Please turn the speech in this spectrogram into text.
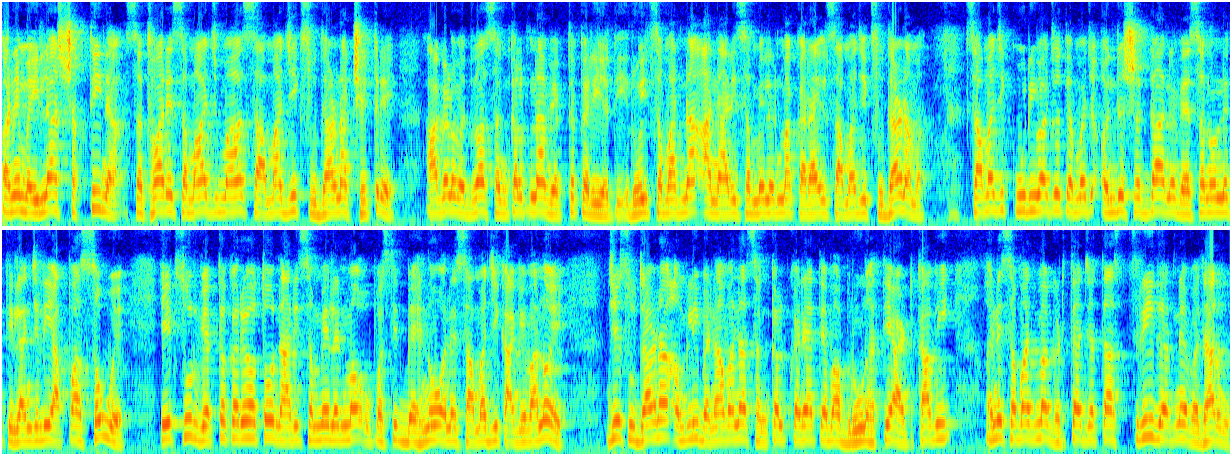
અને મહિલા શક્તિના સથવારે સમાજમાં સામાજિક સુધારણા ક્ષેત્રે આગળ વધવા સંકલ્પના વ્યક્ત કરી હતી. રોહિત સમાજના આ નારી સંમેલનમાં કરાયેલ સામાજિક સુધારણામાં સામાજિક કુરિવાજો તેમજ અંધશ્રદ્ધા અને વ્યસનોને તિલાંજલિ આપવા સૌએ એક સૂર વ્યક્ત કર્યો હતો. નારી સંમેલનમાં ઉપસ્થિત બહેનો અને સામાજિક આગેવાનોએ જે સુધારણા અમલી બનાવવાના સંકલ્પ કર્યા તેમાં ભ્રૂણ હત્યા અટકાવી અને સમાજમાં ઘટતા જતા સ્ત્રી દરને વધારવો,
